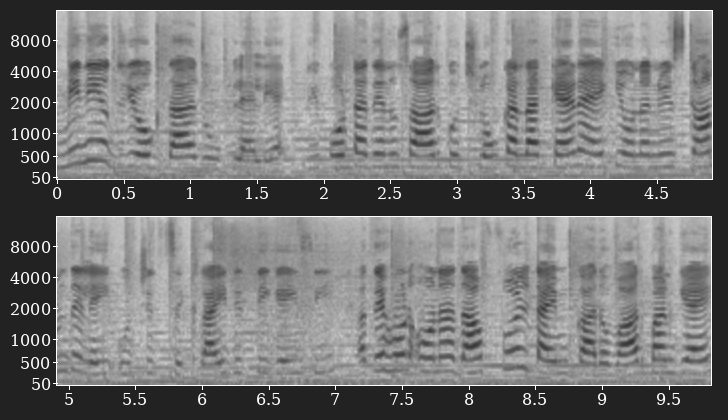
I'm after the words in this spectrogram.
ਮਿਨੀ ਉਦਯੋਗ ਦਾ ਰੂਪ ਲੈ ਲਿਆ ਰਿਪੋਰਟਾਂ ਦੇ ਅਨੁਸਾਰ ਕੁਝ ਲੋਕਾਂ ਦਾ ਕਹਿਣਾ ਹੈ ਕਿ ਉਹਨਾਂ ਨੂੰ ਇਸ ਕੰਮ ਦੇ ਲਈ ਉਚਿਤ ਸਿਖਲਾਈ ਦਿੱਤੀ ਗਈ ਸੀ। ਅਤੇ ਹੁਣ ਉਹਨਾਂ ਦਾ ਫੁੱਲ ਟਾਈਮ ਕਾਰੋਬਾਰ ਬਣ ਗਿਆ ਹੈ।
